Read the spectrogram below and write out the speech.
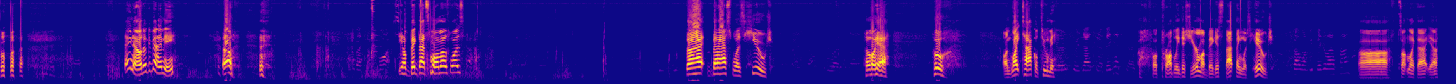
hey, now, don't get mad at me. Oh. See how big that smallmouth was? That bass was huge. Oh, yeah. Whew on light tackle to me. Well, probably this year my biggest. That thing was huge. Uh, something like that, yeah.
